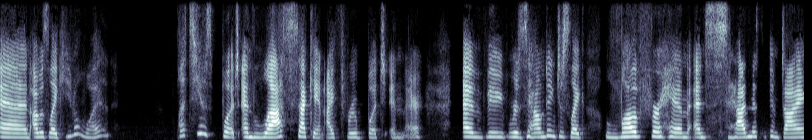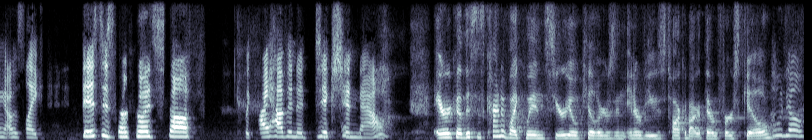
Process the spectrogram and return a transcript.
And I was like, you know what? Let's use Butch. And last second, I threw Butch in there. And the resounding, just like love for him and sadness of him dying, I was like, this is the good stuff. Like, I have an addiction now. Erika, this is kind of like when serial killers in interviews talk about their first kill. Oh, no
